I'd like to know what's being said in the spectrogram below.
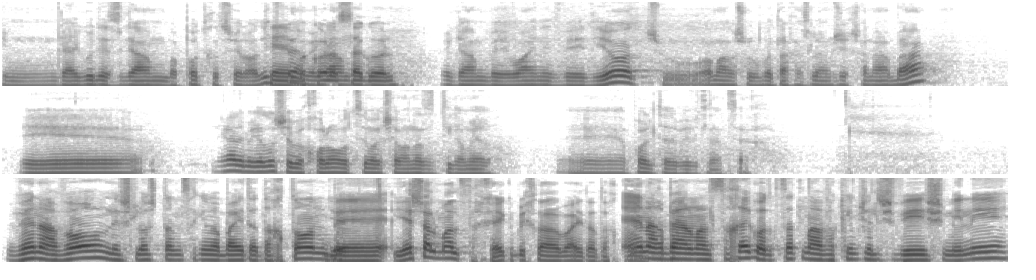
עם גיא גודס, גם בפודקאסט של אוהדים כן, בכל הסגול. וגם בוויינט וידיעות, שהוא אמר שהוא בתכלס לא ימשיך שנה הבאה. אה, נראה לי בגדול שבחולון רוצים רק שהעונה הזאת תיגמר. הפועל תל אביב תנצח. ונעבור לשלושת המשחקים בבית התחתון. ב... יש על מה לשחק בכלל בבית התחתון? אין הרבה על מה לשחק, עוד קצת מאבקים של שביעי שמיני.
